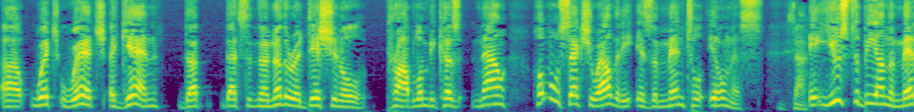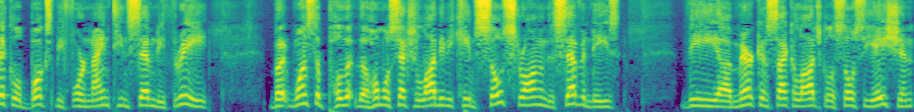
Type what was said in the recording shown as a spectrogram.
Uh, which, which again, that that's another additional problem because now homosexuality is a mental illness. Exactly. It used to be on the medical books before 1973, but once the poli- the homosexual lobby became so strong in the 70s, the uh, American Psychological Association,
